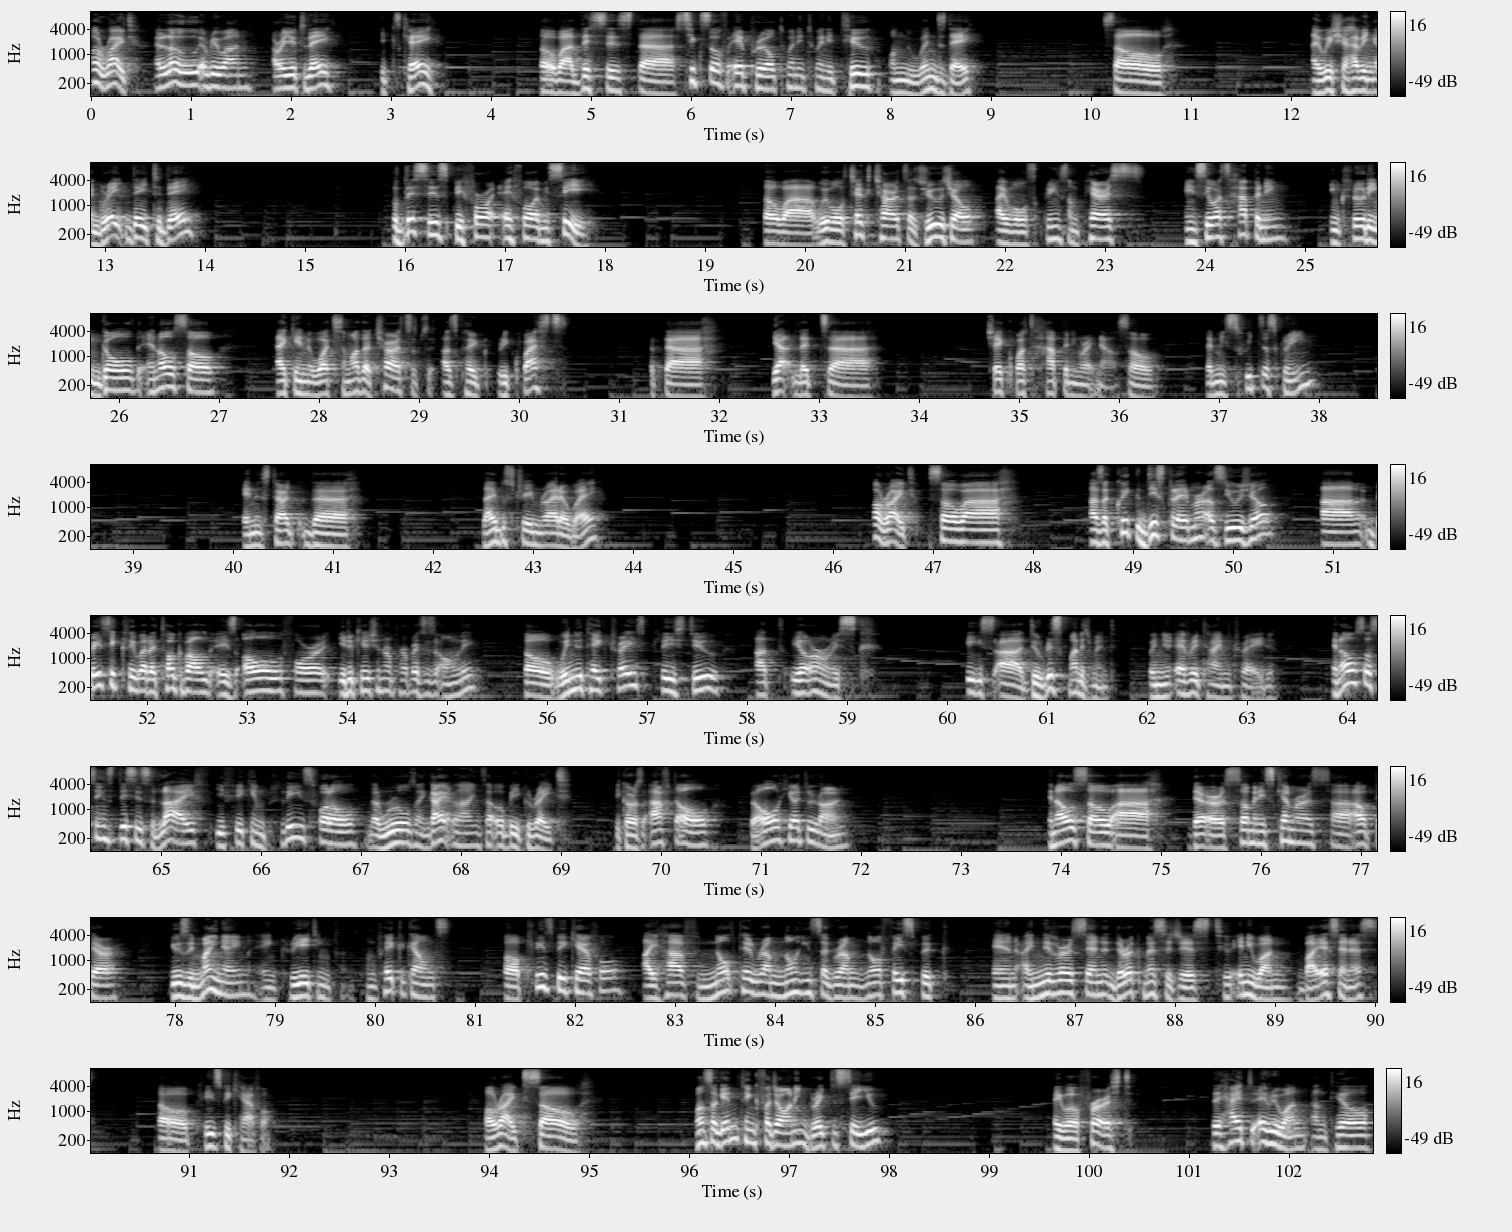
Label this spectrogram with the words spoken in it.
All right. Hello, everyone. How are you today? It's Kay. So uh, this is the 6th of April 2022 on Wednesday. So I wish you're having a great day today. So this is before FOMC. So uh, we will check charts as usual. I will screen some pairs and see what's happening, including gold and also I can watch some other charts as, per requests. But uh, yeah, let's uh, check what's happening right now. So let me switch the screen and start the live stream right away. All right, so uh, as a quick disclaimer, as usual, uh, basically what I talk about is all for educational purposes only. So when you take trades, please do at your own risk. Please uh, do risk management when you every time trade. And also since this is live, if you can please follow the rules and guidelines, that would be great. Because after all, we're all here to learn. And also, uh, there are so many scammers uh, out there using my name and creating some fake accounts. So please be careful. I have no Telegram, no Instagram, no Facebook, and I never send direct messages to anyone by SNS, so please be careful. Alright, so once again, thank you for joining, great to see you. I will first say hi to everyone until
